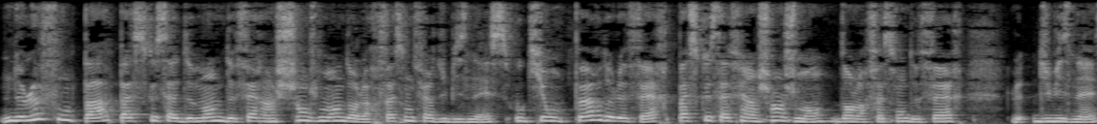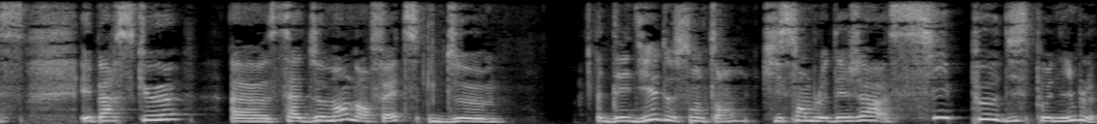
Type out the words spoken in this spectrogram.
ne le font pas parce que ça demande de faire un changement dans leur façon de faire du business ou qui ont peur de le faire parce que ça fait un changement dans leur façon de faire du business et parce que euh, ça demande en fait de dédier de son temps qui semble déjà si peu disponible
